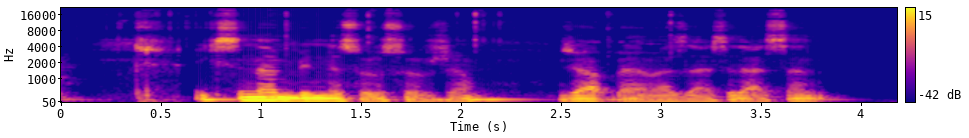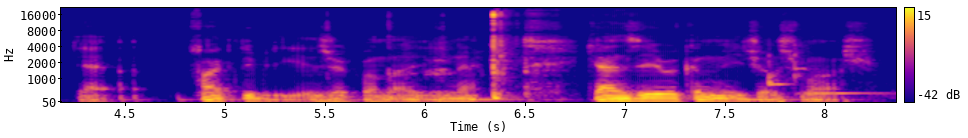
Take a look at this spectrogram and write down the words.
İkisinden birine soru soracağım. Cevap veremezlerse dersen yani farklı biri gelecek onlar yine. Kendinize iyi bakın. iyi çalışmalar.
